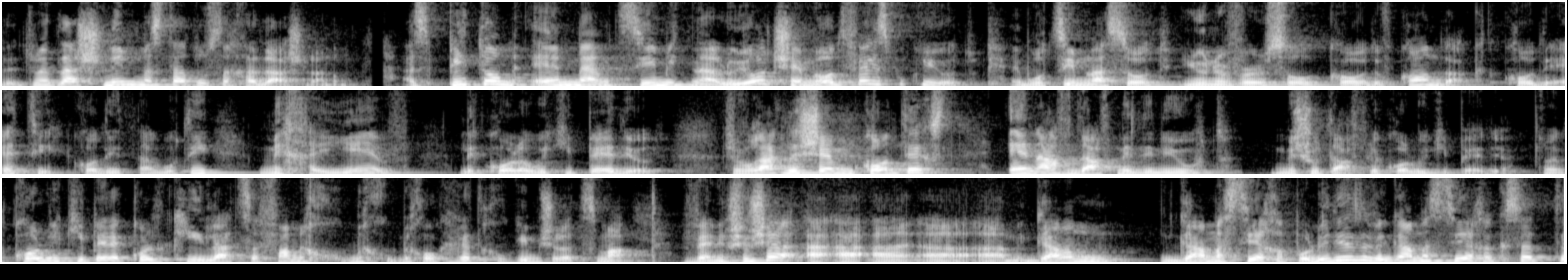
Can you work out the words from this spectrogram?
זאת אומרת, להשלים עם הסטטוס החדש שלנו. אז פתאום הם מאמצים התנהלויות שהן מאוד פייסבוקיות. הם רוצים לעשות Universal Code of Conduct, קוד אתי, קוד התנהגותי, מחייב לכל הוויקיפדיות. עכשיו, רק לשם קונטקסט, אין אף דף מדיניות משותף לכל ויקיפדיה. זאת אומרת, כל ויקיפדיה, כל קהילת שפה מחוקקת את החוקים של עצמה. ואני חושב שגם השיח הפוליטי הזה וגם השיח הקצת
